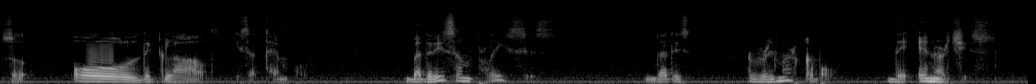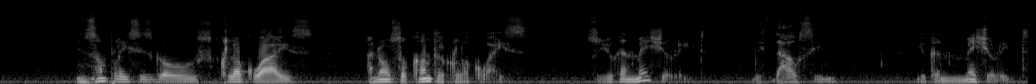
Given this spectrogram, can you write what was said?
so all the globe is a temple. But there is some places that is remarkable. The energies. In some places goes clockwise and also counterclockwise. So you can measure it with dowsing. You can measure it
